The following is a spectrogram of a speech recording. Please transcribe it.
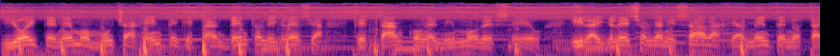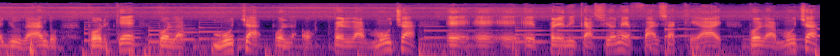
y hoy tenemos mucha gente que están dentro de la iglesia que están con el mismo deseo. Y la iglesia organizada realmente no está ayudando. ¿Por qué? Por las muchas, por, las muchas eh, eh, eh, predicaciones falsas que hay, por las muchas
